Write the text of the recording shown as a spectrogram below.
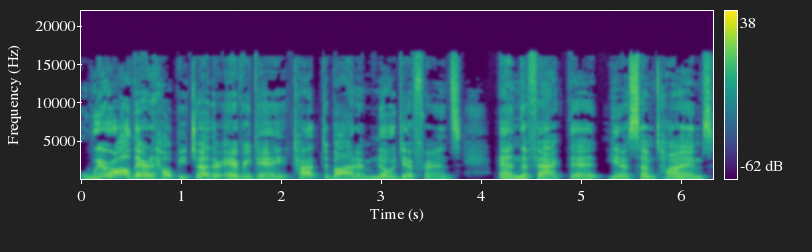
we're all there to help each other every day, top to bottom, no difference. And the fact that, you know, sometimes,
